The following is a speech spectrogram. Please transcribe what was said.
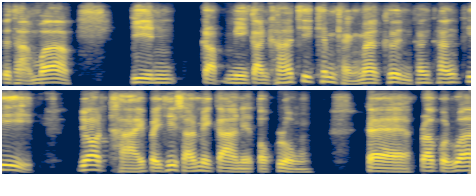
จะถามว่าจีนกลับมีการค้าที่เข้มแข็งมากขึ้น ทั้งๆทที่ยอดขายไปที่สหรัฐอเมริกาเนี่ยตกลง แต่ปรากฏว่า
